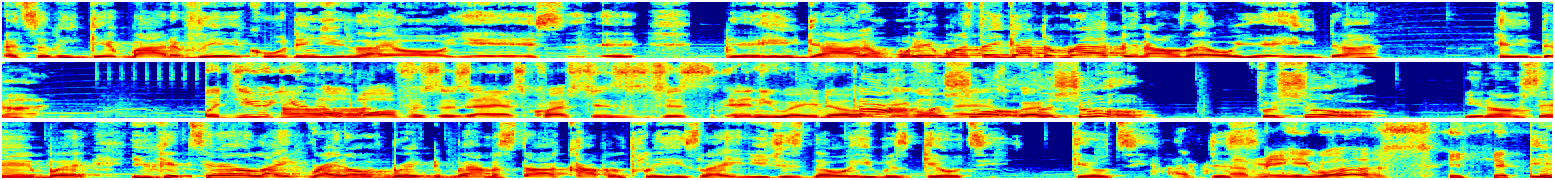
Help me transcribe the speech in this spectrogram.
until he get by the vehicle. Then you like, oh yeah, it's, it, yeah, he got him. When it, once they got the rapping, I was like, oh yeah, he done, he done. But you you know Uh, officers ask questions just anyway, though. They Nah, for sure, for sure, for sure. You know what I'm saying? But you could tell, like, right off break, the Bama star copping please. Like, you just know he was guilty. Guilty. Just, I mean, he was. he was. He's He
